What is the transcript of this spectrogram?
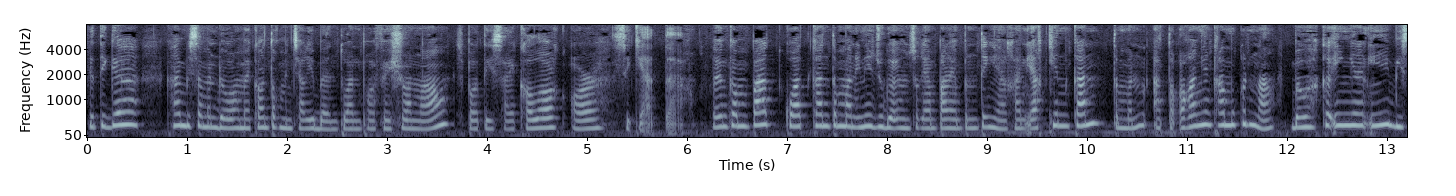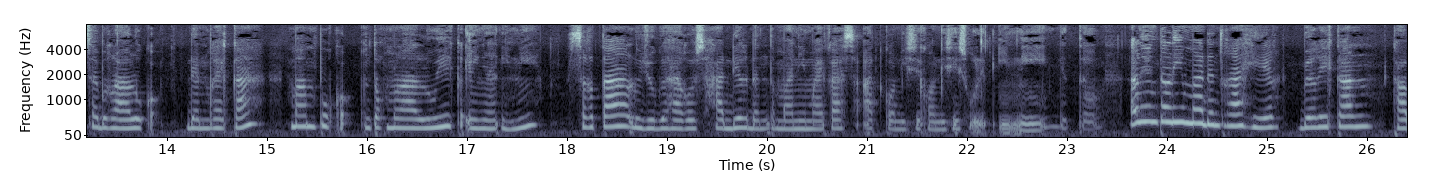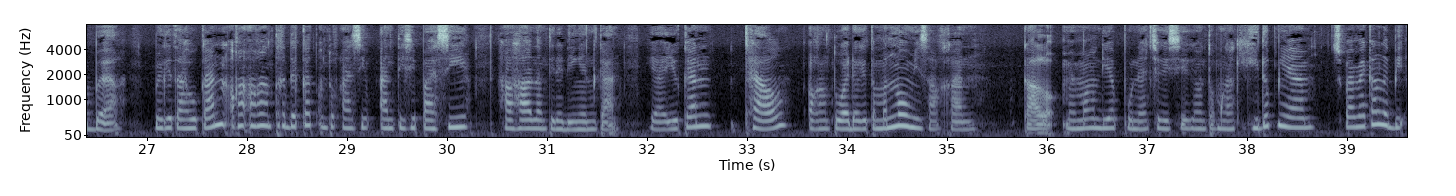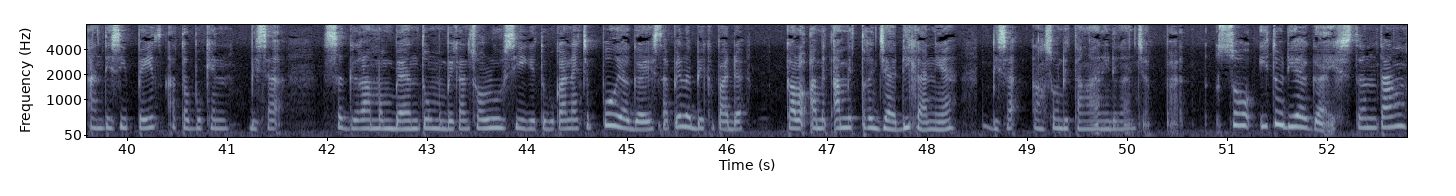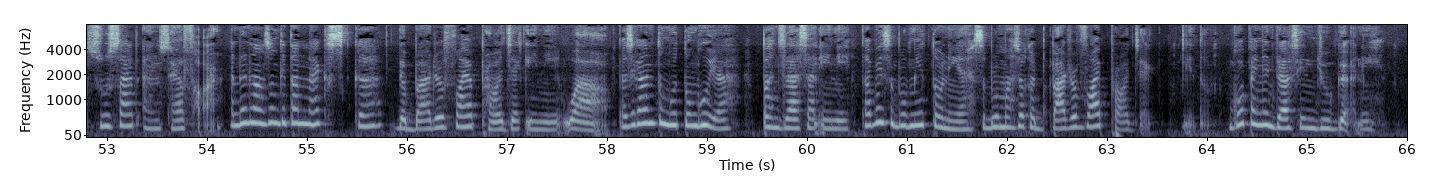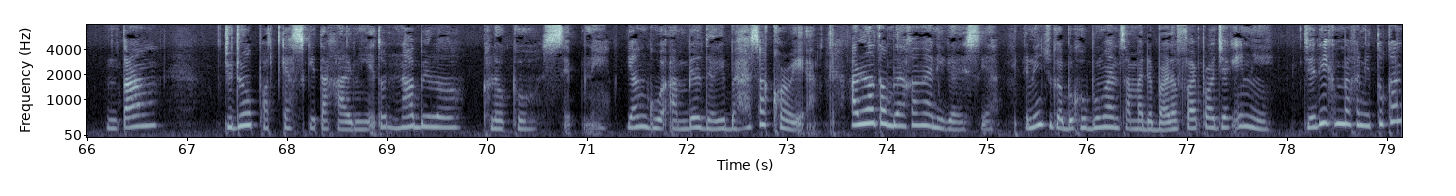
Ketiga, kalian bisa mendorong mereka untuk mencari bantuan profesional seperti psikolog or psikiater. Lalu yang keempat, kuatkan teman ini juga unsur yang paling penting ya kan. Yakinkan teman atau orang yang kamu kenal bahwa keinginan ini bisa berlalu kok. Dan mereka mampu kok untuk melalui keinginan ini serta lu juga harus hadir dan temani mereka saat kondisi-kondisi sulit ini gitu. Lalu yang kelima dan terakhir, berikan kabar beritahukan orang-orang terdekat untuk antisipasi hal-hal yang tidak diinginkan. Ya, you can tell orang tua dari temen lo misalkan kalau memang dia punya ciri-ciri untuk mengakhiri hidupnya supaya mereka lebih anticipate atau mungkin bisa segera membantu memberikan solusi gitu bukannya cepu ya guys tapi lebih kepada kalau amit-amit terjadi kan ya bisa langsung ditangani dengan cepat So, itu dia guys tentang suicide and self-harm. Dan langsung kita next ke The Butterfly Project ini. Wow, pasti kalian tunggu-tunggu ya penjelasan ini. Tapi sebelum itu nih ya, sebelum masuk ke Butterfly Project gitu. Gue pengen jelasin juga nih tentang judul podcast kita kali ini yaitu Nabilo Kloko Sipni yang gue ambil dari bahasa Korea. Ada latar belakangnya nih guys ya. Ini juga berhubungan sama The Butterfly Project ini. Jadi kemarin itu kan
